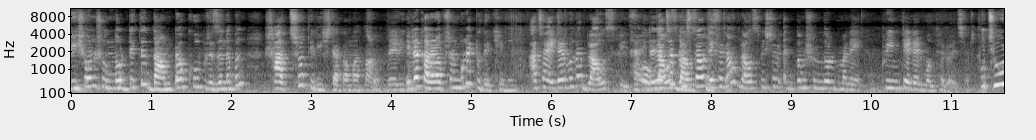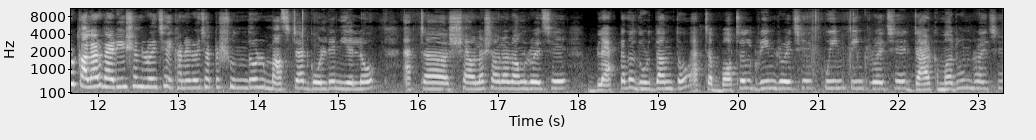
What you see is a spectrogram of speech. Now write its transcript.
ভীষণ সুন্দর দেখতে দামটাও খুব রিজনেবল সাতশো তিরিশ টাকা মাত্র. এটার কালার অপশনগুলো একটু দেখে নিই। আচ্ছা এটার মধ্যে ব্লাউজ পিস ব্লাউজ পিসটাও দেখে নাও ব্লাউজ পিসটা একদম সুন্দর মানে প্রিন্টেড এর মধ্যে রয়েছে। প্রচুর কালার ভ্যারিয়েশন রয়েছে এখানে রয়েছে একটা সুন্দর সুন্দর মাস্টার্ড গোল্ডেন ইয়েলো একটা শ্যাওলা শ্যাওলা রং রয়েছে ব্ল্যাকটা তো দুর্দান্ত একটা বটল গ্রিন রয়েছে কুইন পিঙ্ক রয়েছে ডার্ক মারুন রয়েছে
